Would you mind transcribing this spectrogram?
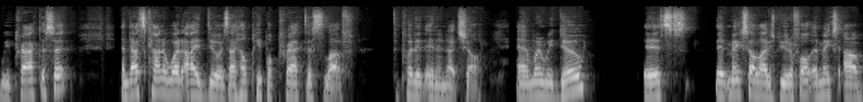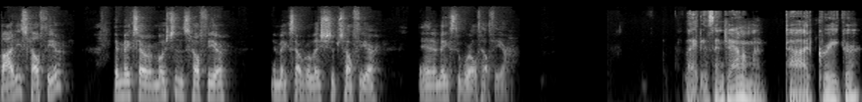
We practice it, and that's kind of what I do is I help people practice love, to put it in a nutshell. And when we do, it's it makes our lives beautiful. It makes our bodies healthier. It makes our emotions healthier. It makes our relationships healthier. And it makes the world healthier. Ladies and gentlemen, Todd Creager.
